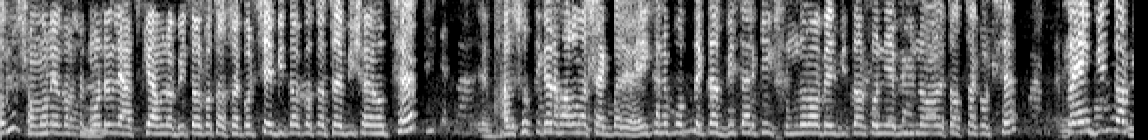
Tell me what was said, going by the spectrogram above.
স্বাগতম। সম্মানীয় দর্শক মন্ডলী আজকে আমরা বিতর্ক চর্চা করছি। এই বিতর্ক চর্চার বিষয় হচ্ছে ভালো সত্যিকারের ভালোবাসা একবারে। এইখানে প্রত্যেকটা বিতার্কিক সুন্দরভাবে বিতর্ক নিয়ে বিভিন্ন ভাবে চর্চা করছে। তো এই বিতর্ক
